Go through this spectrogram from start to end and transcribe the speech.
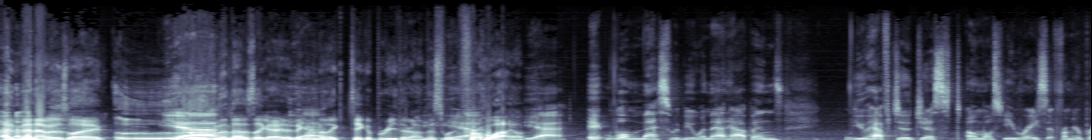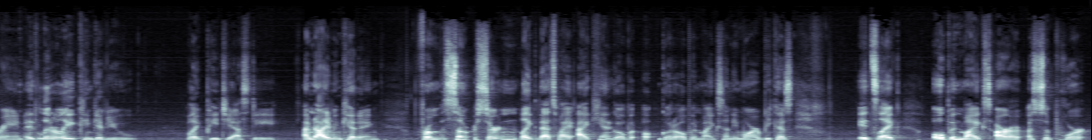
And then i was like oh yeah. And then i was like all right i think yeah. i'm gonna like take a breather on this one yeah. for a while. Yeah. It will mess with you. When that happens you have to just almost erase it from your brain. It literally can give you like ptsd i'm not even kidding. From some certain like that's why i can't go uh, go to open mics anymore because it's like open mics are a support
